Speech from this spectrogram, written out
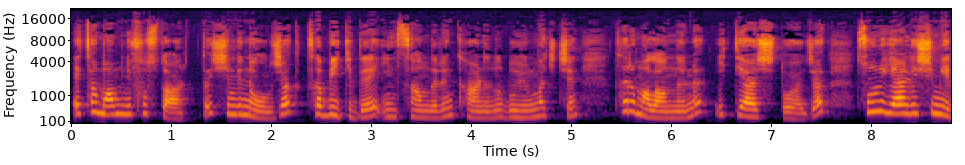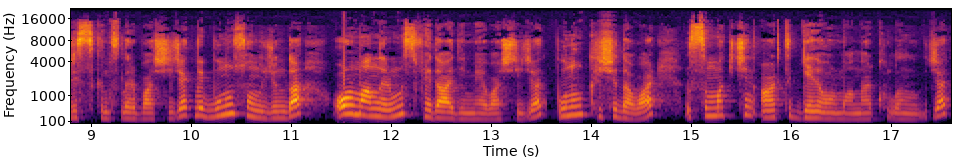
E tamam nüfus da arttı. Şimdi ne olacak? Tabii ki de insanların karnını doyurmak için tarım alanlarına ihtiyaç doğacak. Sonra yerleşim yeri sıkıntıları başlayacak ve bunun sonucunda ormanlarımız feda edilmeye başlayacak. Bunun kışı da var. Isınmak için artık gene ormanlar kullanılacak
